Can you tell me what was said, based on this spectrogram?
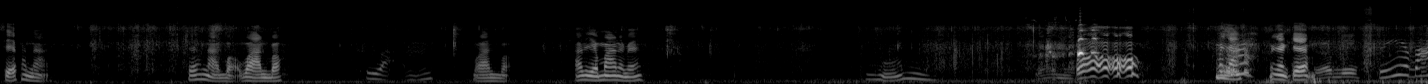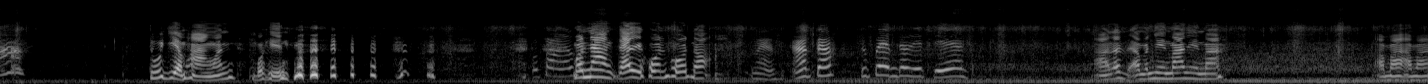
แซ่บขนาดแซ่บขนาดบ่หวานบ่เขืออืมหวานบ่เอาเดี๋ยวมาหน่อยไหมอื้อหือ โอ้โอ้โอ้โอ้ไม่หยังไม่หยังแก้มแล้วนี่นี่บ้าตู้เหยียบหางมันบ่เห็นก็ตอนแล้วมันนั่งใกล้คนโพดเนาะแม่อะตาตุ๊เป็นตัวเล็กเองอ่าแล้วเอามันยืนมายืนมาเอามาเอามา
